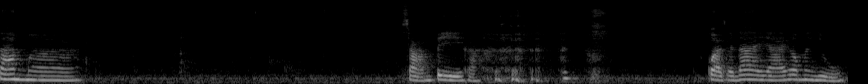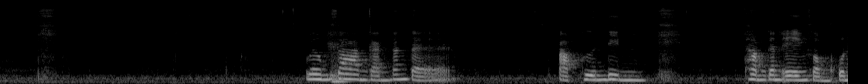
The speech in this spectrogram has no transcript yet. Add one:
สร้างมาสามปีค่ะ กว่าจะได้ย้ายเข้ามาอยู่ เริ่มสร้างกันตั้งแต่ปรับพื้นดินทำกันเองสองคน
